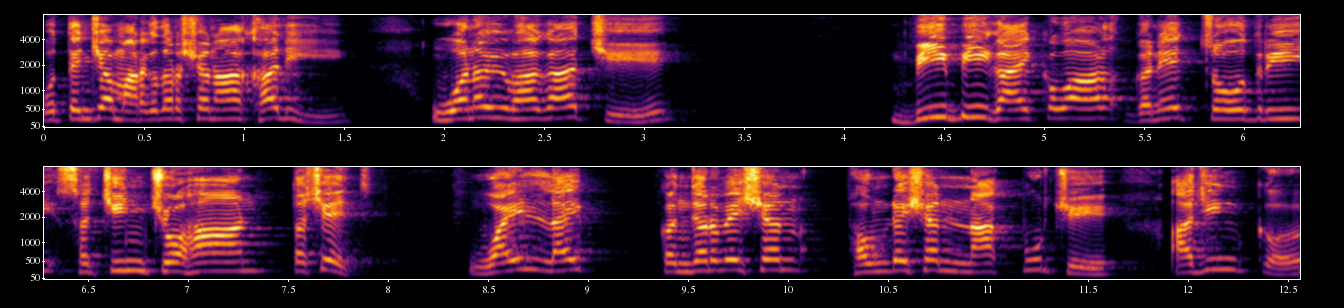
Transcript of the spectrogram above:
व त्यांच्या मार्गदर्शनाखाली वन विभागाचे बी बी गायकवाड गणेश चौधरी सचिन चौहान तसेच वाईल्ड लाईफ कन्झर्वेशन फाउंडेशन नागपूरचे अजिंक्य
